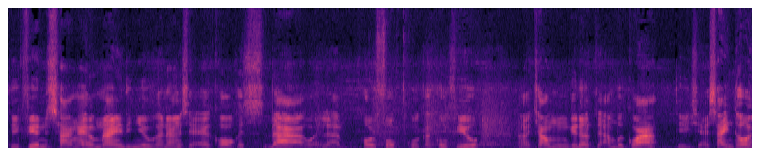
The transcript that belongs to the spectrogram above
Thì phiên sáng ngày hôm nay thì nhiều khả năng sẽ có cái đà gọi là hồi phục của các cổ phiếu à, trong cái đợt giảm vừa qua thì sẽ xanh thôi.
